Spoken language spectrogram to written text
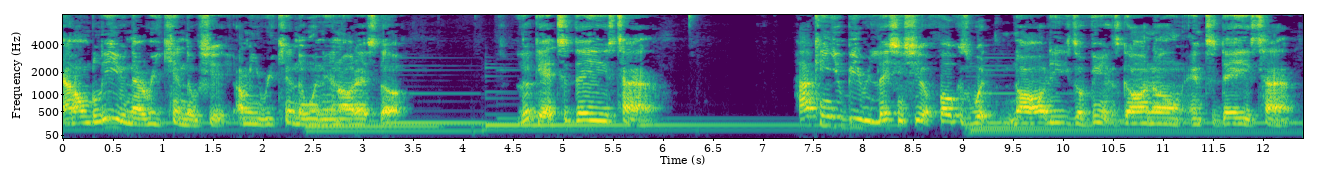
I don't believe in that rekindle shit. I mean, rekindling and all that stuff. Look at today's time. How can you be relationship focused with all these events going on in today's time?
